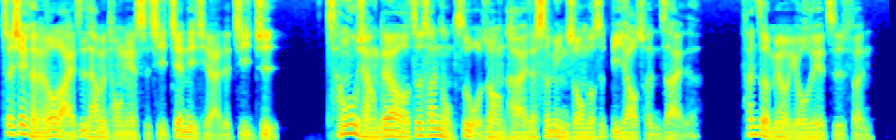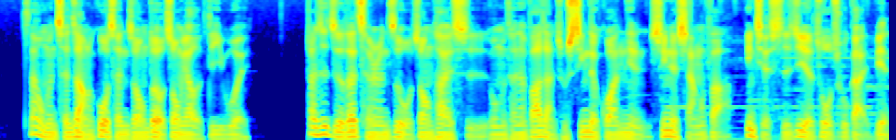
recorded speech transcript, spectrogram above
这些可能都来自他们童年时期建立起来的机制。仓鹭强调，这三种自我状态在生命中都是必要存在的，三者没有优劣之分，在我们成长的过程中都有重要的地位。但是，只有在成人自我状态时，我们才能发展出新的观念、新的想法，并且实际的做出改变。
